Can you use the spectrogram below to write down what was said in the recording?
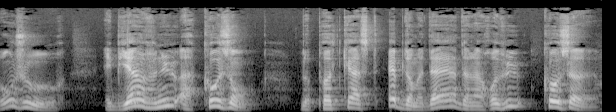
Bonjour et bienvenue à Causons, le podcast hebdomadaire de la revue Causeur.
